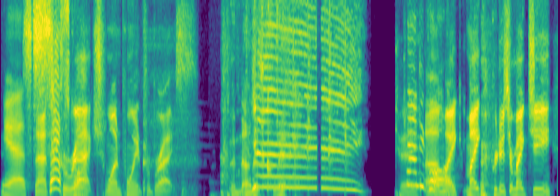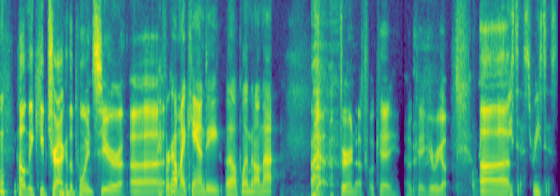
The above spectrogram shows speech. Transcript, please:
yes. That's Sasquatch. correct. One point for Bryce. The nun is quick. Okay. Candy Uh, corn. Mike, Mike, producer Mike G, help me keep track of the points here. I Uh, forgot my candy. I'll blame it on that. Yeah, fair enough. Okay. Okay. Here we go. Uh, Reese's, Reese's.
